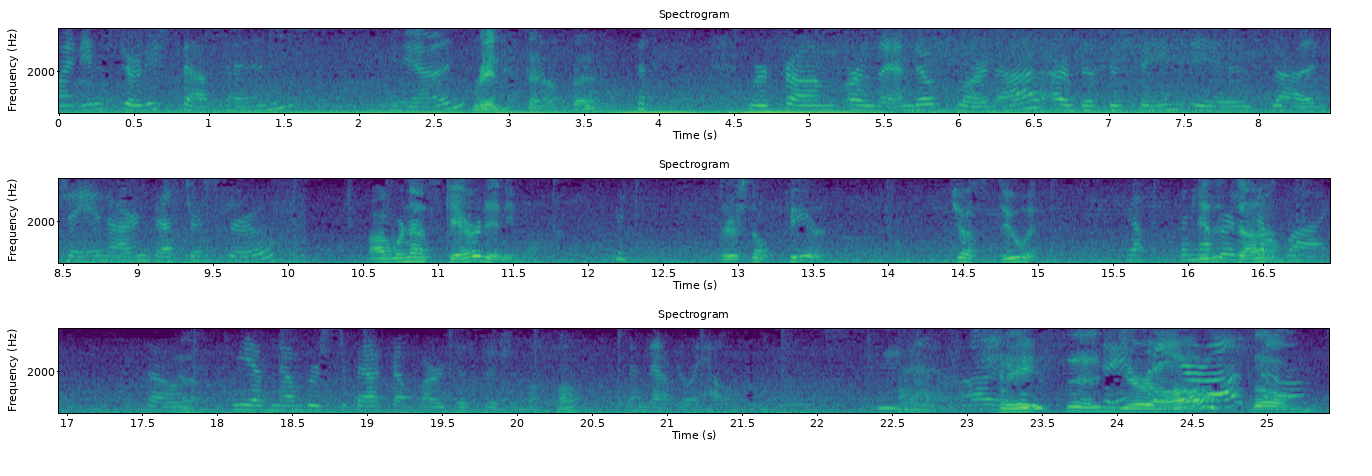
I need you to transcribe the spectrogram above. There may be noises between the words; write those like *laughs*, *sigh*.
my name is Jody Steffen, and *laughs* Randy Staffen. we're from Orlando, Florida. Our business name is uh, Investors Group. Uh, we're not scared anymore. *laughs* There's no fear. Just do it. Yep, the Get numbers don't lie. So Yeah. we have numbers to back up our decisions, huh? and that really helps. Jason, *laughs* you're Jason, awesome. awesome.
